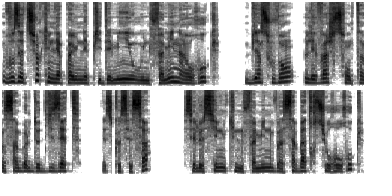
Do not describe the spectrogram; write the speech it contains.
Vous êtes sûr qu'il n'y a pas une épidémie ou une famine à Uruk? Bien souvent, les vaches sont un symbole de disette. Est-ce que c'est ça? C'est le signe qu'une famine va s'abattre sur Uruk?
